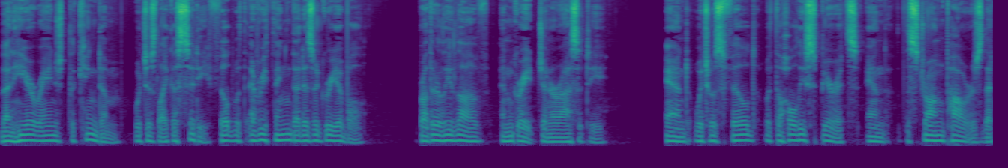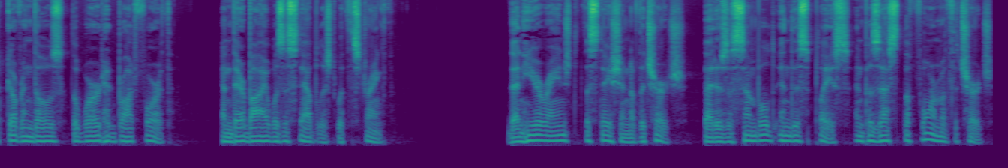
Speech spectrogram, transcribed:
Then he arranged the kingdom, which is like a city filled with everything that is agreeable, brotherly love, and great generosity, and which was filled with the Holy Spirits and the strong powers that govern those the Word had brought forth, and thereby was established with strength. Then he arranged the station of the church that is assembled in this place and possessed the form of the church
